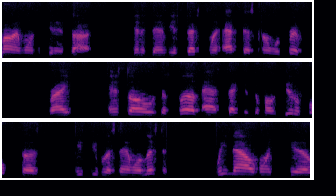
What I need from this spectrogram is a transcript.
line wanting to get inside. You understand me? Especially when access comes with privilege, right? And so the club aspect is the most beautiful because these people are saying, well, listen, we now are going to give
